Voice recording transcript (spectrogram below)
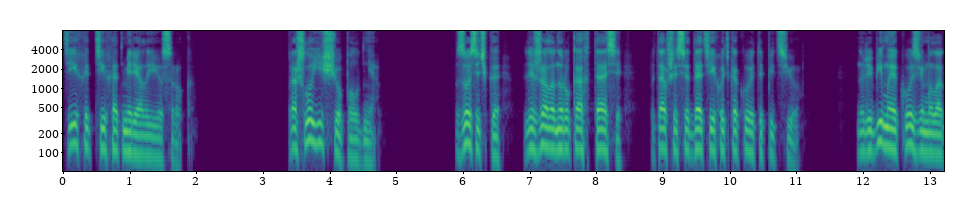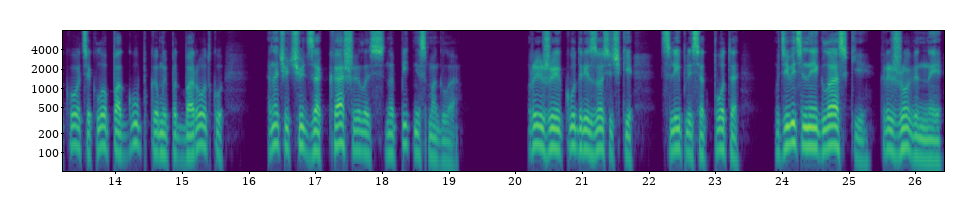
тихо-тихо отмеряла ее срок. Прошло еще полдня. Зосечка лежала на руках Таси, пытавшейся дать ей хоть какое-то питье но любимое козье молоко текло по губкам и подбородку. Она чуть-чуть закашлялась, но пить не смогла. Рыжие кудри Зосечки слиплись от пота, удивительные глазки, крыжовенные,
